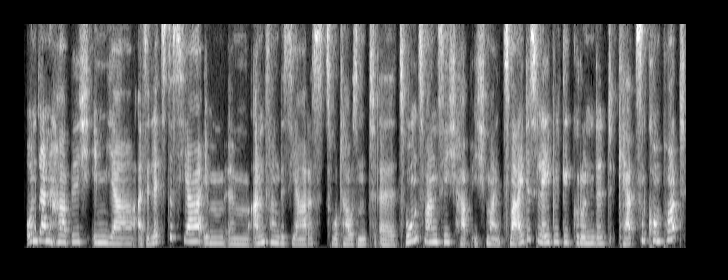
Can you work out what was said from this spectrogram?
Und dann habe ich im Jahr, also letztes Jahr, im, im Anfang des Jahres 2022, habe ich mein zweites Label gegründet, Kerzenkompott.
